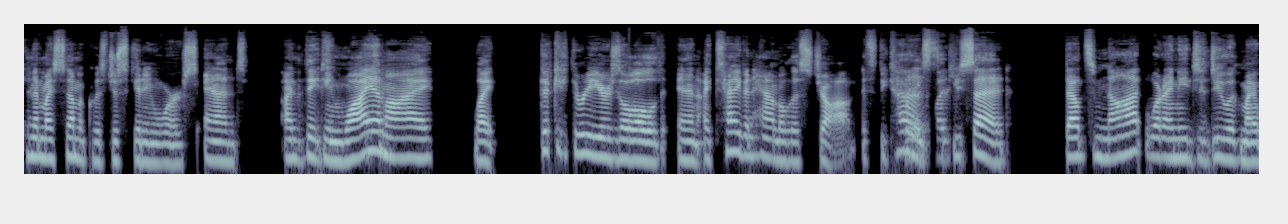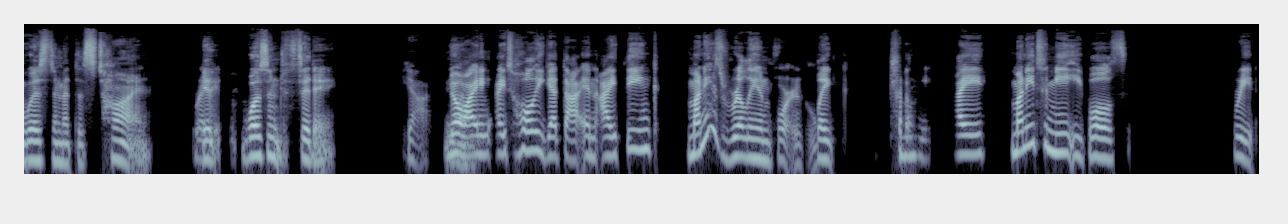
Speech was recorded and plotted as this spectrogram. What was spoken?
and then my stomach was just getting worse. And I'm thinking, why am I like 53 years old and I can't even handle this job. It's because, right. like you said, that's not what I need to do with my wisdom at this time. Right. It wasn't fitting. Yeah. No, yeah. I, I totally get that. And I think money is really important. Like, mm-hmm. I, money to me equals freedom.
